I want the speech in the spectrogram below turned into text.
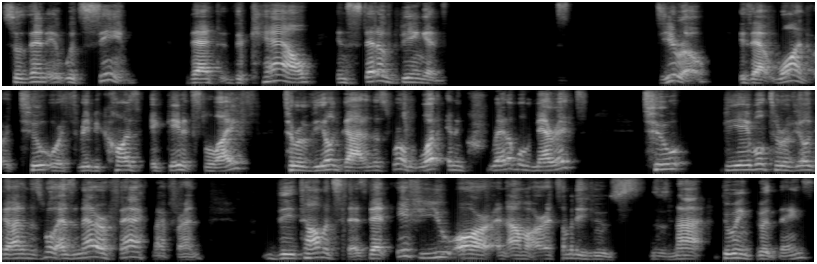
So then it would seem that the cow instead of being at zero is at one or two or three because it gave its life to reveal God in this world. What an incredible merit to be able to reveal God in this world. As a matter of fact, my friend, the Talmud says that if you are an Amar, somebody who's who's not doing good things,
